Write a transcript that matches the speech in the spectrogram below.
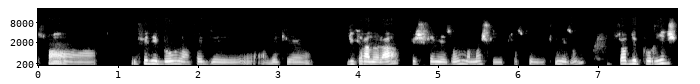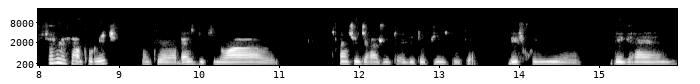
soit je fais des bowls en fait avec du granola que je fais maison. Maintenant, je fais presque tout maison. Une sorte de porridge. Soit je me fais un porridge, donc à base de quinoa, Ensuite, je rajoute euh, des toppings, donc euh, des fruits, euh, des graines,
